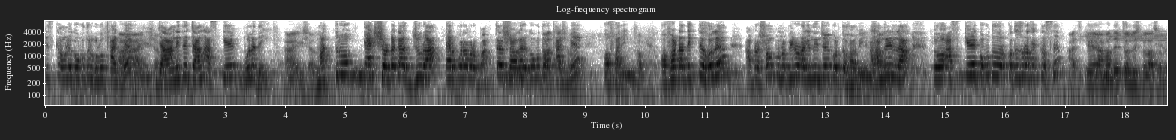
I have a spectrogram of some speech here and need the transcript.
ডিসকাউন্টে কবুতরগুলো থাকবে। হ্যাঁ, যারা নিতে চান আজকে বলে দেই। হ্যাঁ মাত্র একশো টাকা জোড়া এরপর আবার বাচ্চার সহকারে কবুতর থাকবে। অফারে অফারটা দেখতে হলে আপনার সম্পূর্ণ ভিডিওটা কিন্তু এনজয় করতে হবে। আলহামদুলিল্লাহ। তো আজকে কবুতর কত জোড়া থাকতেছে? আজকে আমাদের চল্লিশ প্লাস হবে।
